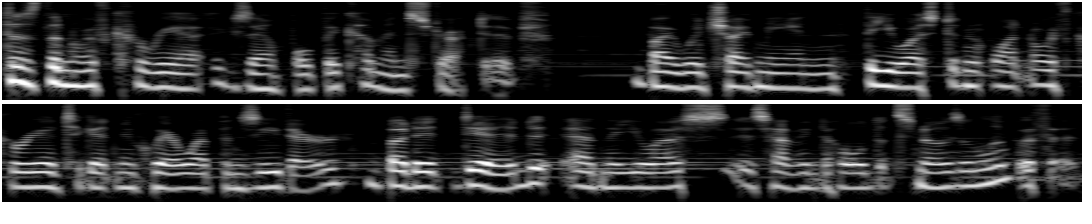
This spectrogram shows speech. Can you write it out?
does the North Korea example become instructive? By which I mean the US didn't want North Korea to get nuclear weapons either, but it did, and the US is having to hold its nose and live with it.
